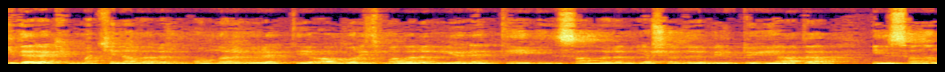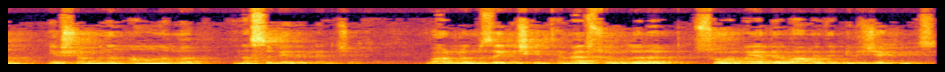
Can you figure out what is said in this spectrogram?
Giderek makinaların, onların ürettiği algoritmaların yönettiği insanların yaşadığı bir dünyada insanın yaşamının anlamı nasıl belirlenecek? Varlığımıza ilişkin temel soruları sormaya devam edebilecek miyiz?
